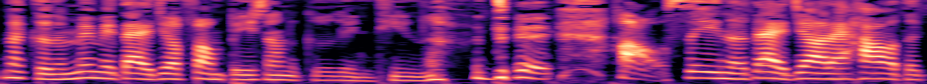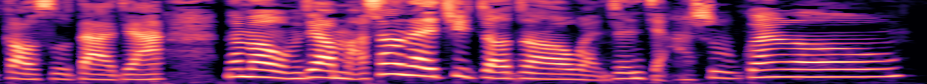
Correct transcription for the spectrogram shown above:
那可能妹妹大家就要放悲伤的歌给你听了。对，好，所以呢，大家就要来好好的告诉大家。那么我们就要马上来去找找婉贞检察事务官喽。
